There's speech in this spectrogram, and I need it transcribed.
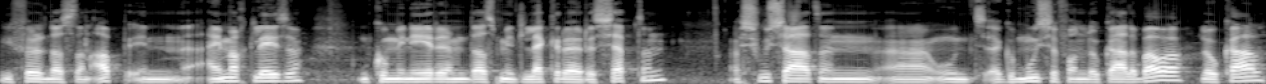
Wir füllen das dann ab in Einmachgläser und kombinieren das mit leckeren Rezepten, Zutaten äh, und äh, Gemüse von lokalen Bauern, lokal.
